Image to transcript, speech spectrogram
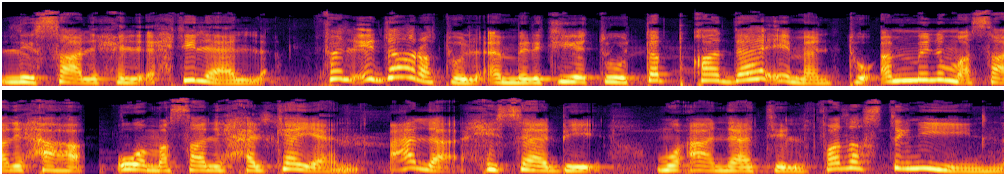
لصالح الاحتلال. فالإدارة الأمريكية تبقى دائما تؤمن مصالحها ومصالح الكيان على حساب معاناة الفلسطينيين.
